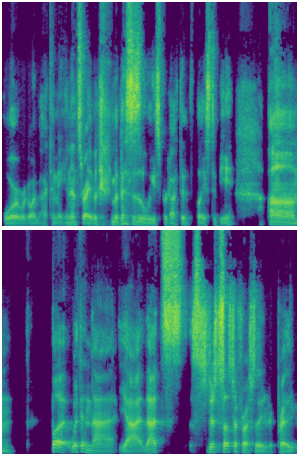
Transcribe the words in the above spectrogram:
or we're going back to maintenance right? But, this is the least productive place to be. Um but within that yeah that's just such a frustrating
